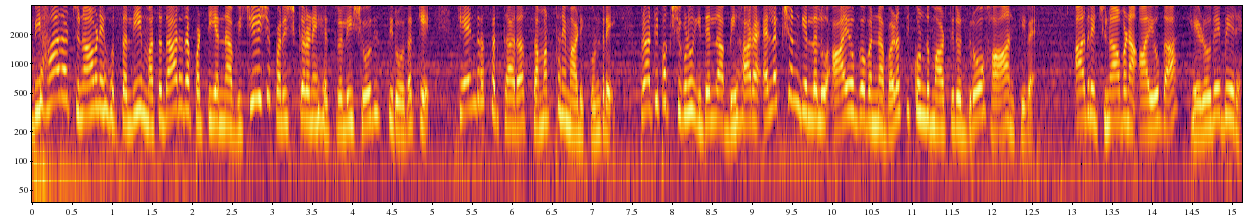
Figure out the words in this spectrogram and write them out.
ಬಿಹಾರ ಚುನಾವಣೆ ಹೊತ್ತಲ್ಲಿ ಮತದಾರರ ಪಟ್ಟಿಯನ್ನ ವಿಶೇಷ ಪರಿಷ್ಕರಣೆ ಹೆಸರಲ್ಲಿ ಶೋಧಿಸುತ್ತಿರೋದಕ್ಕೆ ಕೇಂದ್ರ ಸರ್ಕಾರ ಸಮರ್ಥನೆ ಮಾಡಿಕೊಂಡ್ರೆ ಪ್ರತಿಪಕ್ಷಗಳು ಇದೆಲ್ಲ ಬಿಹಾರ ಎಲೆಕ್ಷನ್ ಗೆಲ್ಲಲು ಆಯೋಗವನ್ನ ಬಳಸಿಕೊಂಡು ಮಾಡ್ತಿರೋ ದ್ರೋಹ ಅಂತಿವೆ ಆದ್ರೆ ಚುನಾವಣಾ ಆಯೋಗ ಹೇಳೋದೇ ಬೇರೆ.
